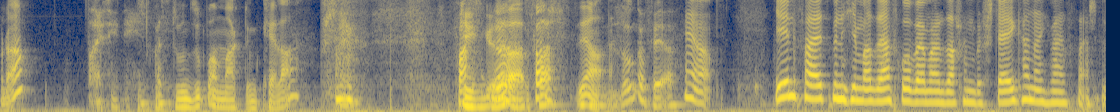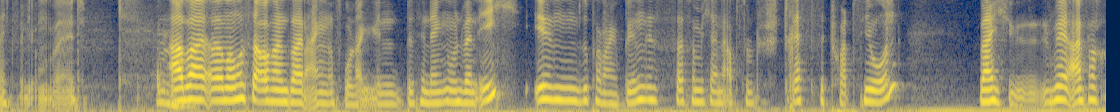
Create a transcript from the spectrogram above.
Oder? Weiß ich nicht. Hast du einen Supermarkt im Keller? Fast, Gegenüber, ne? Fast, ja. So ungefähr. Ja. Jedenfalls bin ich immer sehr froh, wenn man Sachen bestellen kann. Und ich weiß, das ist schlecht für die Umwelt. Aber äh, man muss da auch an sein eigenes Wohlergehen ein bisschen denken. Und wenn ich im Supermarkt bin, ist es halt für mich eine absolute Stresssituation. Weil ich will einfach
